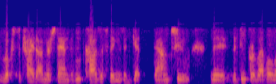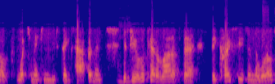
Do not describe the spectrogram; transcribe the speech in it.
looks to try to understand the root cause of things and get down to the the deeper level of what's making these things happen. And if you look at a lot of the big crises in the world,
